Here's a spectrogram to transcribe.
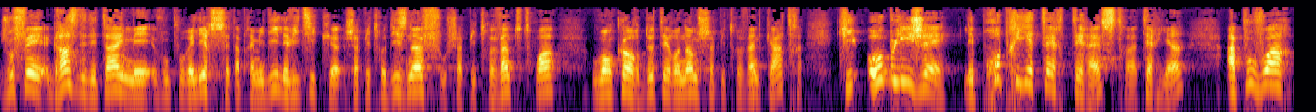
Je vous fais grâce des détails, mais vous pourrez lire cet après-midi Lévitique chapitre 19 ou chapitre 23 ou encore Deutéronome chapitre 24, qui obligeait les propriétaires terrestres, terriens, à pouvoir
